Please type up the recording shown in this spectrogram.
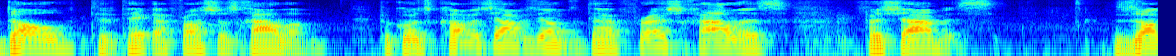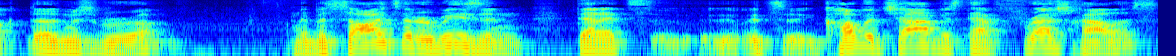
dough to take a fresh challah. Because kavod Shabbos, have to have fresh chalas for Shabbos. Zok the Mishbrura, besides for the reason that it's it's kavod Shabbos to have fresh chalas,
